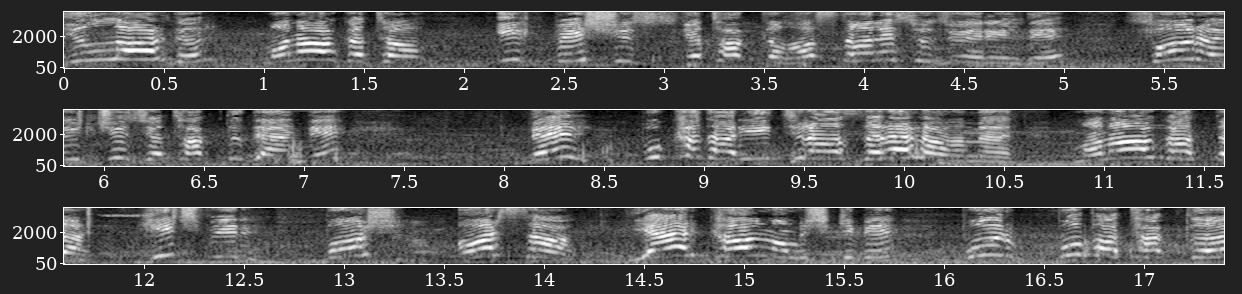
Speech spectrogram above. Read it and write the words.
yıllardır Manavgat'a ilk 500 yataklı hastane sözü verildi. Sonra 300 yataklı dendi. Ve bu kadar itirazlara rağmen Manavgat'ta hiçbir boş arsa yer kalmamış gibi bu, bu bataklığı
